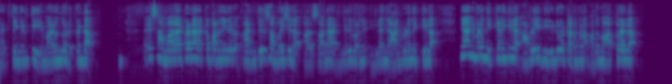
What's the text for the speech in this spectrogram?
ഏട്ടത്തെ ഇങ്ങനെ തീരുമാനമൊന്നും എടുക്കണ്ട. സമാധാനപ്പെടാനൊക്കെ പറഞ്ഞെങ്കിൽ അരുന്ധതി സമ്മതിച്ചില്ല. അവസാനം അരുന്ധതി പറഞ്ഞു ഇല്ല ഞാനിവിടെ നിൽക്കില്ല ഞാനിവിടെ നിൽക്കണമെങ്കിൽ അവൾ ഈ വീട് വിട്ട് ഇറങ്ങണം. അത് മാത്രമല്ല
